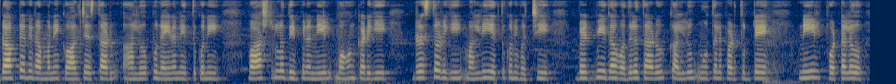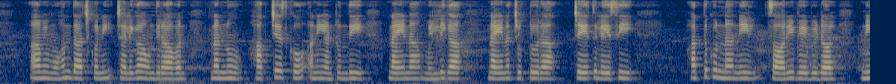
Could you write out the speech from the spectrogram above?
డాక్టర్ని రమ్మని కాల్ చేస్తాడు. ఆ లోపు నైనని ఎత్తుకొని వాష్రూంలో దింపిన నీల్ మొహం కడిగి డ్రెస్ తొడిగి మళ్ళీ ఎత్తుకొని వచ్చి బెడ్ మీద వదులుతాడు. కళ్ళు మూతలు పడుతుంటే నీల్ పొట్టలో ఆమె మొహం దాచుకొని చలిగా ఉంది రావణ్. నన్ను హక్ చేసుకో అని అంటుంది నయన మెల్లిగా. నయన చుట్టూరా చేతులేసి హత్తుకున్న నీల్ సారీ బేబీ డాల్ నీ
